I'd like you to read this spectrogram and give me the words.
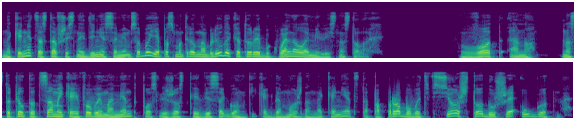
Наконец, оставшись наедине с самим собой, я посмотрел на блюда, которые буквально ломились на столах. Вот оно. Наступил тот самый кайфовый момент после жесткой весогонки, когда можно наконец-то попробовать все, что душе угодно.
